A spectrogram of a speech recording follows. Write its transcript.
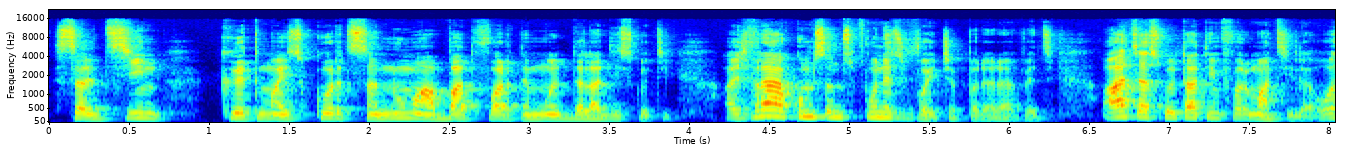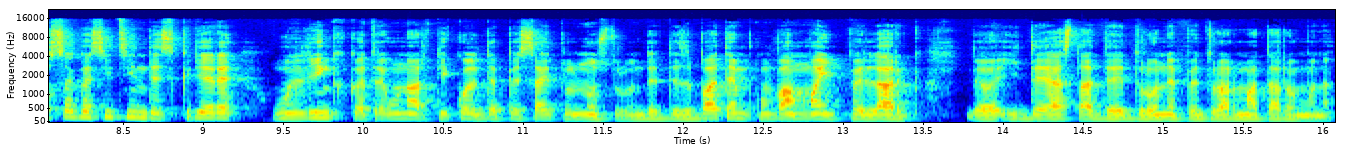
să-l țin cât mai scurt, să nu mă abat foarte mult de la discuții. Aș vrea acum să-mi spuneți voi ce părere aveți. Ați ascultat informațiile. O să găsiți în descriere un link către un articol de pe site-ul nostru, unde dezbatem cumva mai pe larg uh, ideea asta de drone pentru armata română.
